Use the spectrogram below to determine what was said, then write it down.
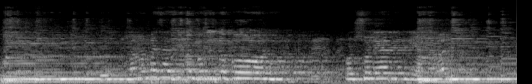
Vamos a empezar así un poquito por, por Soledad de Triana, ¿vale?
